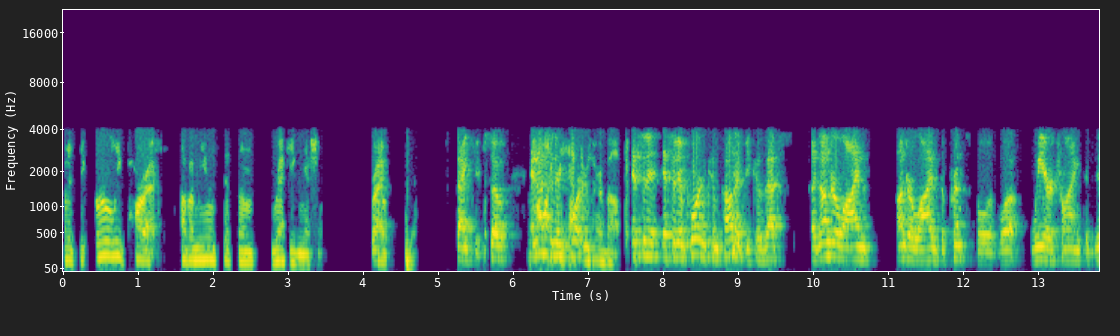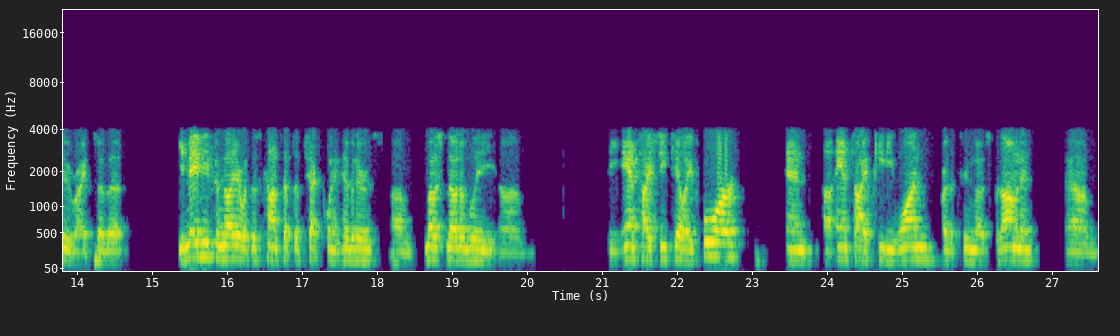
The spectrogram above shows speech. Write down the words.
but it's the early part Correct. of immune system recognition. Right. Thank you. So, and that's an important. It's an it's an important component because that's it underlines underlies the principle of what we are trying to do, right? So that you may be familiar with this concept of checkpoint inhibitors, um, most notably um, the anti-CTLA4 and uh, anti-PD1 are the two most predominant um,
